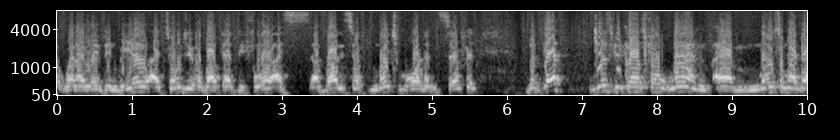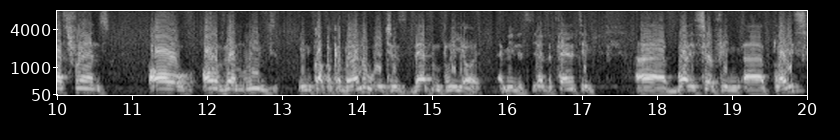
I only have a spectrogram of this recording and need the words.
when I lived in Rio. I told you about that before. I, I body surfed much more than surfed, but that just because for one, um, most of my best friends, all all of them lived in Copacabana, which is definitely your, I mean, it's your definitive uh, body surfing uh, place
